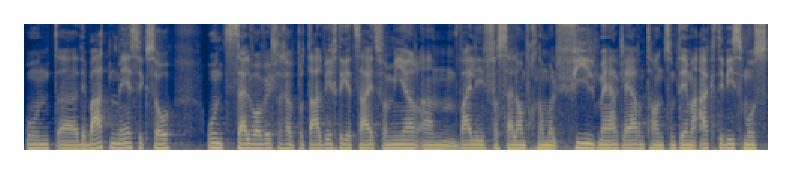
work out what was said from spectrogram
und äh, debattenmäßig so. Und selber war wirklich eine brutal wichtige Zeit für mich, ähm, weil ich von selber einfach nochmal viel mehr gelernt habe zum Thema Aktivismus.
